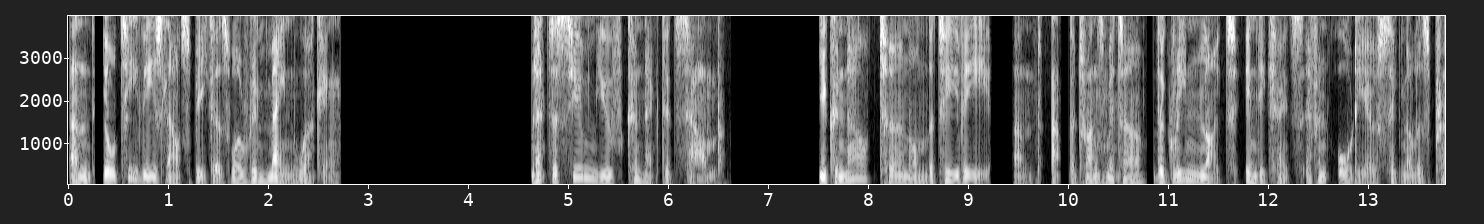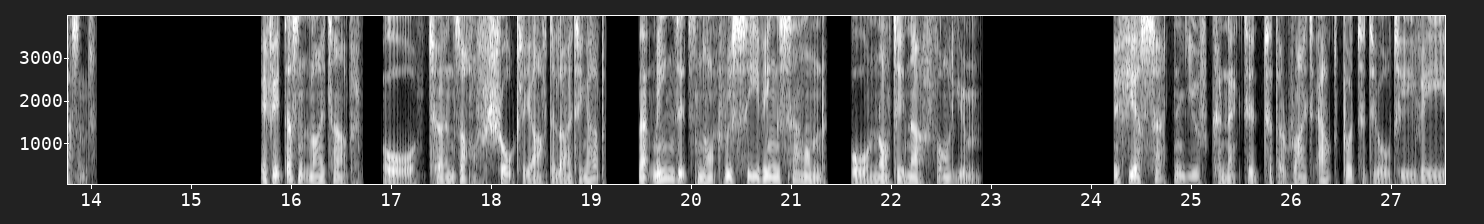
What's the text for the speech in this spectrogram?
and your TV's loudspeakers will remain working. Let's assume you've connected sound. You can now turn on the TV and at the transmitter, the green light indicates if an audio signal is present. If it doesn't light up, or turns off shortly after lighting up, that means it's not receiving sound or not enough volume. If you're certain you've connected to the right output at your TV,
